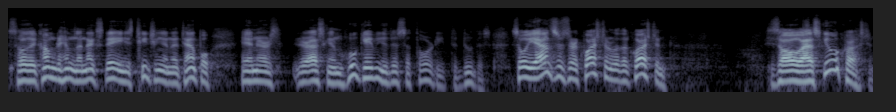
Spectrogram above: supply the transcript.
So they come to him the next day. He's teaching in the temple, and they're, they're asking him, Who gave you this authority to do this? So he answers their question with a question. He says, I'll ask you a question.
